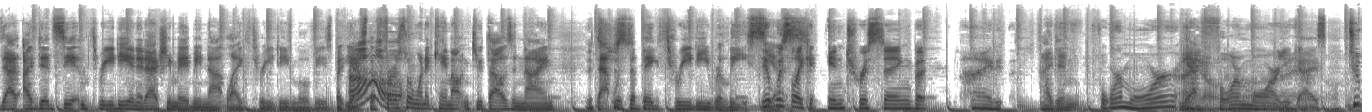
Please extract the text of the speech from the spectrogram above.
that I did see it in 3D, and it actually made me not like 3D movies. But yes, the Oh. first one when it came out in 2009, It's that was the big 3D release. it yes. was like interesting, but I I didn't. four more. I Yeah, don't four know. more, you I guys. know. Two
